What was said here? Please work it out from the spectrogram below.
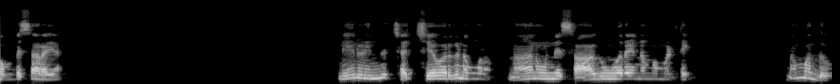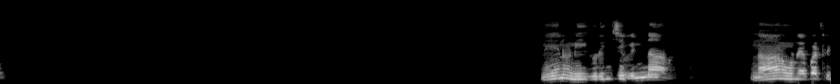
పంపిస్తారయ్యా నేను నిన్ను చచ్చే వరకు నమ్మను నాను ఉన్ని సాగం వరై నమ్మమట్టే నమ్మద్దు నేను నీ గురించి విన్నాను நான் உன்னை பற்றி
